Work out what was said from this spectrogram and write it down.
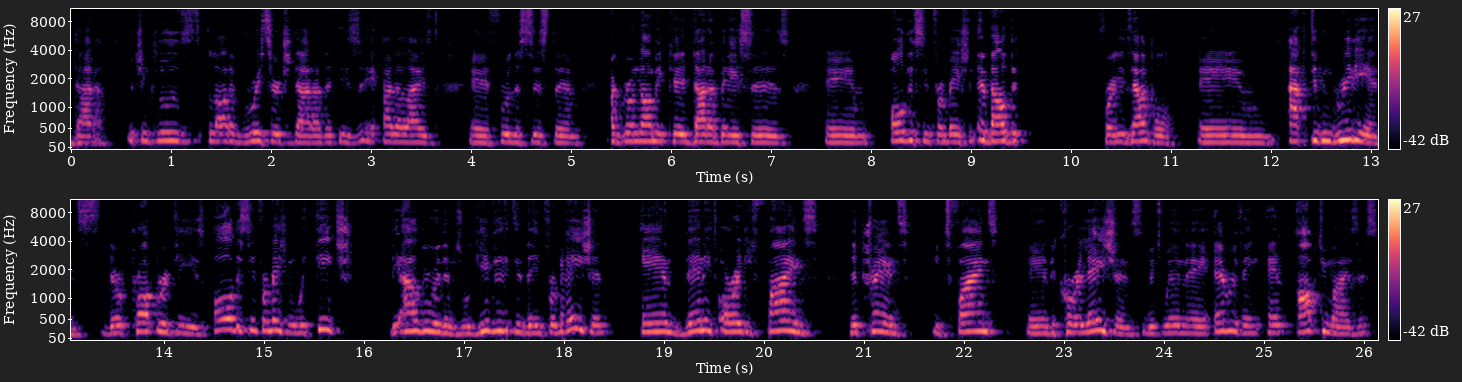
data, which includes a lot of research data that is uh, analyzed uh, through the system, agronomic uh, databases, um, all this information about the, for example, um, active ingredients, their properties, all this information. We teach the algorithms, we give it the information, and then it already finds the trends, it finds uh, the correlations between uh, everything and optimizes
